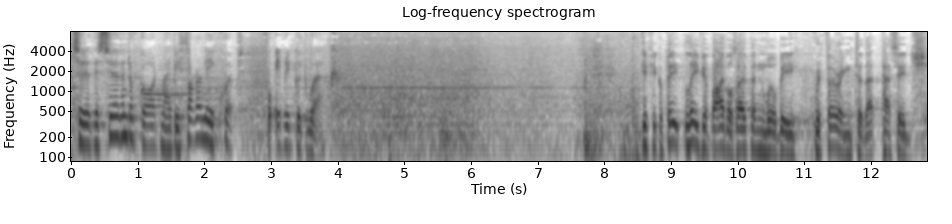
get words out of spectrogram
so that the servant of God may be thoroughly equipped for every good work. If you could be, leave your Bibles open, we'll be referring to that passage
